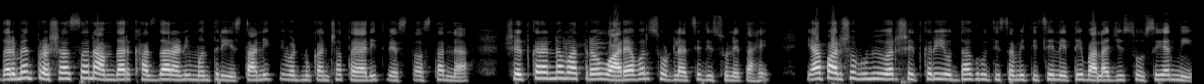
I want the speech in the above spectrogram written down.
दरम्यान प्रशासन आमदार खासदार आणि मंत्री स्थानिक निवडणुकांच्या तयारीत व्यस्त असताना शेतकऱ्यांना मात्र वाऱ्यावर सोडल्याचे दिसून येत आहे. या पार्श्वभूमीवर शेतकरी योद्धा कृती समितीचे नेते बालाजी सोसे यांनी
